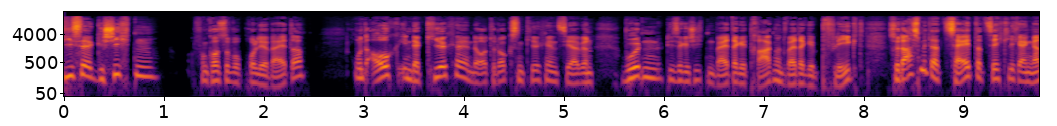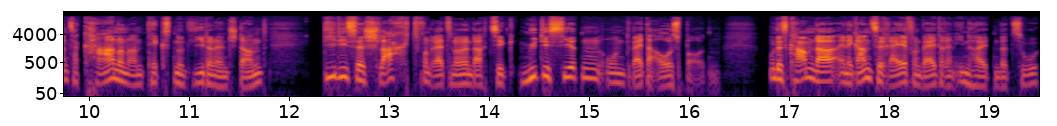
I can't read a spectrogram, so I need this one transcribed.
diese Geschichten von Kosovo Polje weiter und auch in der Kirche, in der orthodoxen Kirche in Serbien, wurden diese Geschichten weitergetragen und weiter gepflegt, sodass mit der Zeit tatsächlich ein ganzer Kanon an Texten und Liedern entstand, die diese Schlacht von 1389 mythisierten und weiter ausbauten. Und es kam da eine ganze Reihe von weiteren Inhalten dazu,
